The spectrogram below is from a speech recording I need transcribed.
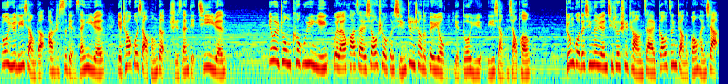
多于理想的二十四点三亿元，也超过小鹏的十三点七亿元。因为重客户运营，未来花在销售和行政上的费用也多于理想和小鹏。中国的新能源汽车市场在高增长的光环下，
